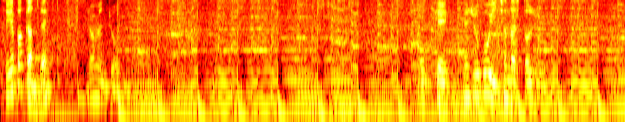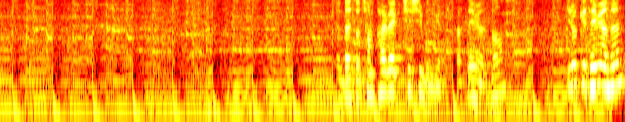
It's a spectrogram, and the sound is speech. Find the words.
세 개밖에 안 돼? 이러면 좀 오케이 해주고 2000 다시 떠주고 해서 1875개 딱 되면서 이렇게 되면은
